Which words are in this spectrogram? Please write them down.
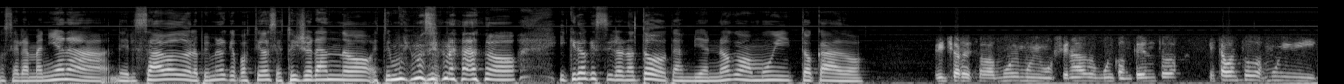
o sea, la mañana del sábado, lo primero que posteó es estoy llorando, estoy muy emocionado. Y creo que se lo notó también, ¿no? Como muy tocado. Richard estaba muy, muy emocionado, muy contento. Estaban todos muy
